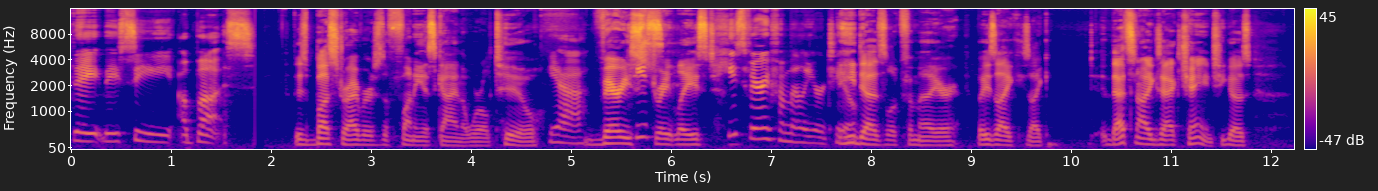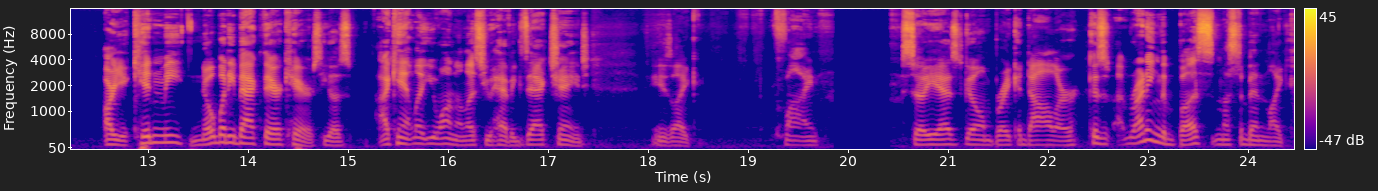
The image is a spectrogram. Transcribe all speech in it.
they they see a bus. this bus driver is the funniest guy in the world too. Yeah. Very straight laced. He's very familiar too. He does look familiar, but he's like, he's like, that's not exact change. He goes, Are you kidding me? Nobody back there cares. He goes, I can't let you on unless you have exact change. He's like, Fine. So he has to go and break a dollar because riding the bus must have been like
